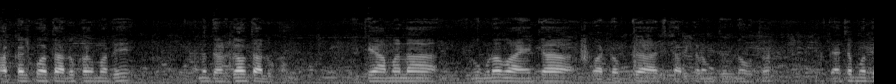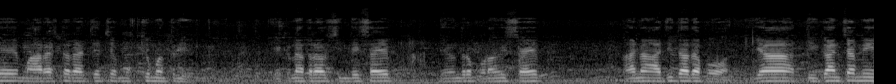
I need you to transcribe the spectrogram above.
अक्कलकोवा तालुक्यामध्ये आणि धडगाव तालुका. इथे आम्हाला रुग्णवाहिका वाटपचा आज कार्यक्रम ठेवला होता. त्याच्यामध्ये महाराष्ट्र राज्याचे मुख्यमंत्री एकनाथराव शिंदेसाहेब देवेंद्र फडणवीस साहेब आणि अजितदादा पवार. या तिघांचा मी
